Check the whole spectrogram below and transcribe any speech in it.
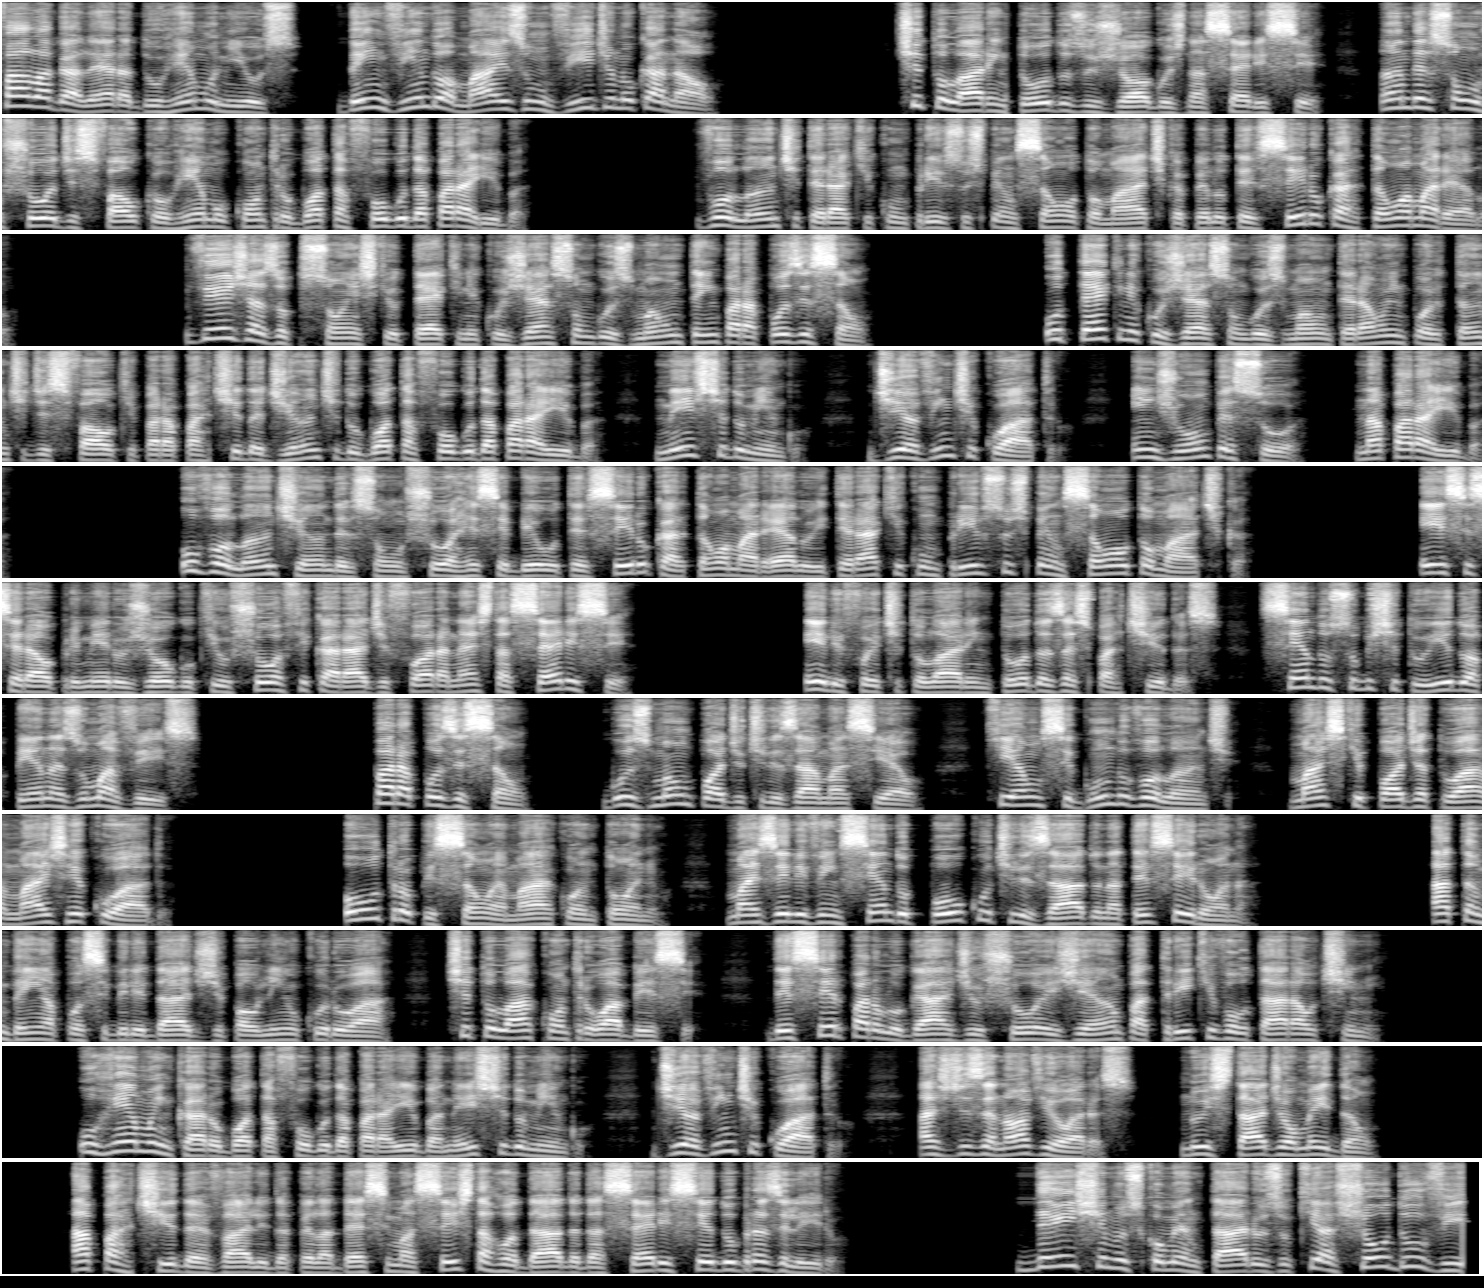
Fala galera do Remo News, bem-vindo a mais um vídeo no canal. Titular em todos os jogos na Série C, Anderson Uchoa desfalca o Remo contra o Botafogo da Paraíba. Volante terá que cumprir suspensão automática pelo terceiro cartão amarelo. Veja as opções que o técnico Gerson Guzmão tem para a posição. O técnico Gerson Guzmão terá um importante desfalque para a partida diante do Botafogo da Paraíba, neste domingo, dia 24, em João Pessoa, na Paraíba. O volante Anderson Uchoa recebeu o terceiro cartão amarelo e terá que cumprir suspensão automática. Esse será o primeiro jogo que o Uchoa ficará de fora nesta Série C. Ele foi titular em todas as partidas, sendo substituído apenas uma vez. Para a posição, Guzmão pode utilizar Maciel, que é um segundo volante, mas que pode atuar mais recuado. Outra opção é Marco Antônio, mas ele vem sendo pouco utilizado na terceirona. Há também a possibilidade de Paulinho Curuá, titular contra o ABC, descer para o lugar de Uchoa e Jean Patrick voltar ao time. O Remo encara o Botafogo da Paraíba neste domingo, dia 24, às 19 horas, no estádio Almeidão. A partida é válida pela 16ª rodada da Série C do Brasileiro. Deixe nos comentários o que achou do vídeo.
